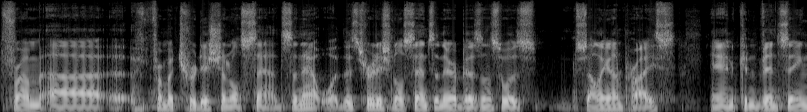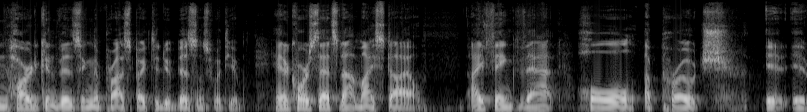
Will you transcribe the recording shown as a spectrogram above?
from uh, from a traditional sense, and that the traditional sense in their business was selling on price and convincing, hard convincing the prospect to do business with you. And of course, that's not my style. I think that whole approach it, it,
